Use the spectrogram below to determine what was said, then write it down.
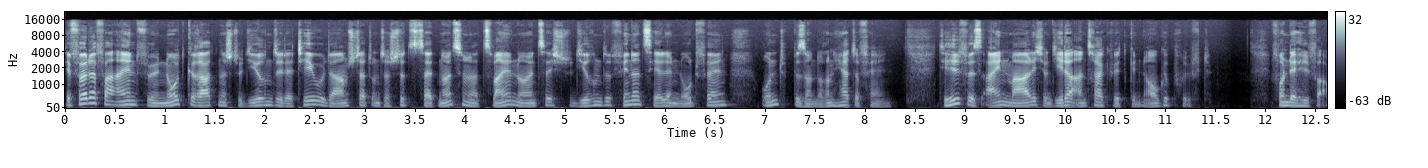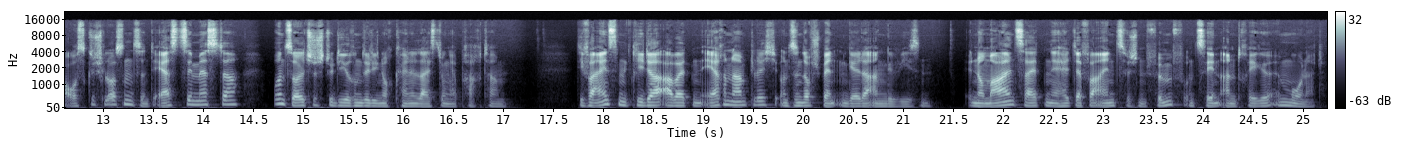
Der Förderverein für in Not geratene Studierende der TU Darmstadt unterstützt seit 1992 Studierende finanziell in Notfällen und besonderen Härtefällen. Die Hilfe ist einmalig und jeder Antrag wird genau geprüft. Von der Hilfe ausgeschlossen sind Erstsemester und solche Studierende, die noch keine Leistung erbracht haben. Die Vereinsmitglieder arbeiten ehrenamtlich und sind auf Spendengelder angewiesen. In normalen Zeiten erhält der Verein zwischen fünf und zehn Anträge im Monat.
